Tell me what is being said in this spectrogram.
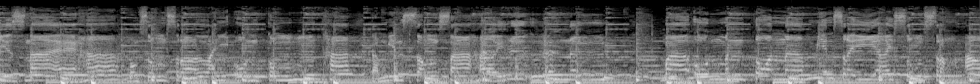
ជាស្នេហាបងសុំស្រឡាញ់អូនគុំថាតើមានសង្សារហើយឬនៅបើអូនមិនតន់ណាមានស្រីឲ្យសុំស្រស់អោ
